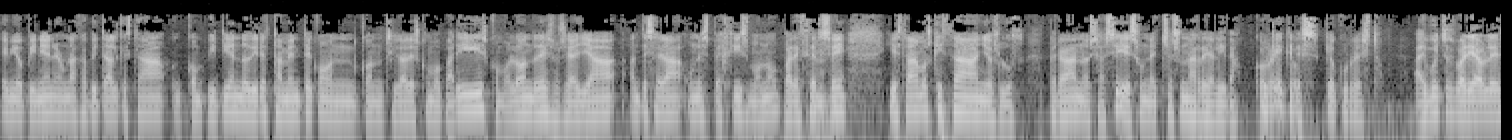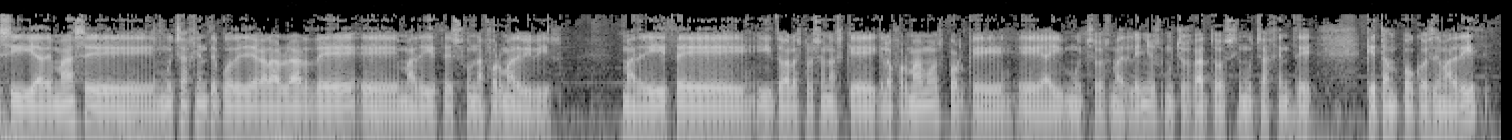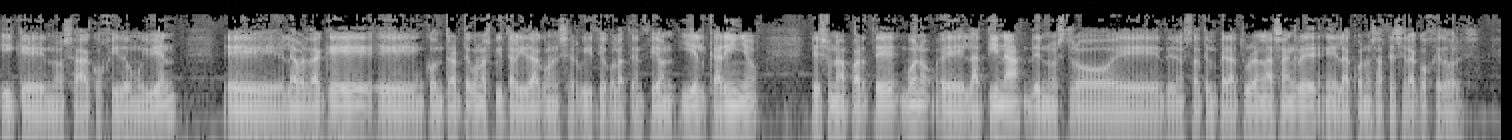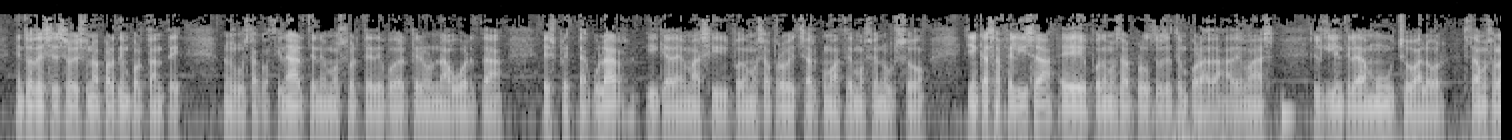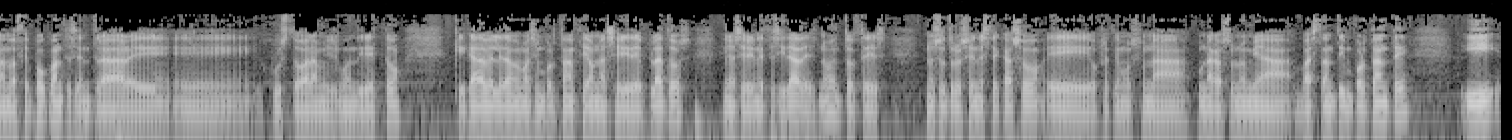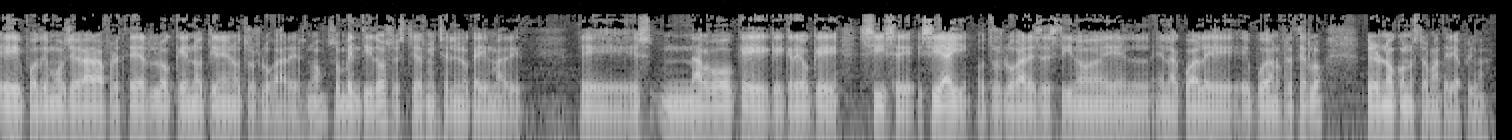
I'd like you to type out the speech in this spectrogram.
en mi opinión, en una capital que está compitiendo directamente con, ciudades como París, como Londres. O sea, ya antes era un espejismo, ¿no? Parecerse y estábamos quizá años luz. Pero ahora no es así, es un hecho, es una realidad. ¿Por qué crees que ocurre esto? Hay muchas variables y además eh, mucha gente puede llegar a hablar de eh, Madrid es una forma de vivir. Madrid eh, y todas las personas que, lo formamos, porque eh, hay muchos madrileños, muchos gatos y mucha gente que tampoco es de Madrid y que nos ha acogido muy bien. La verdad que encontrarte con la hospitalidad, con el servicio, con la atención y el cariño es una parte, bueno, latina de nuestro de nuestra temperatura en la sangre, la cual nos hace ser acogedores. Entonces eso es una parte importante. Nos gusta cocinar, tenemos suerte de poder tener una huerta espectacular y que además si podemos aprovechar como hacemos en Urso y en Casa Felisa eh, podemos dar productos de temporada. Además el cliente le da mucho valor. Estábamos hablando hace poco antes de entrar eh, eh, justo ahora mismo en directo que cada vez le damos más importancia a una serie de platos y una serie de necesidades, ¿no? Entonces nosotros en este caso ofrecemos una, una gastronomía bastante importante y eh, podemos llegar a ofrecer lo que no tienen otros lugares, ¿no? Son 22 estrellas Michelin lo que hay en Madrid. Eh, es algo que, creo que sí, se, sí hay otros lugares de destino en, en la cual eh, puedan ofrecerlo, pero no con nuestra materia prima.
